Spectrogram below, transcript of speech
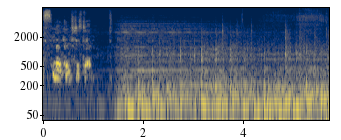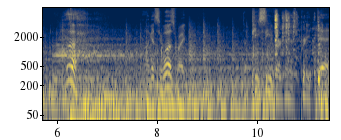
of smoke comes just up. well, I guess he was right. The PC version is pretty dead.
